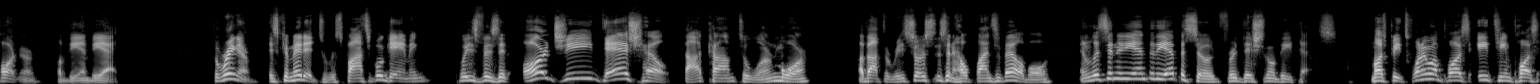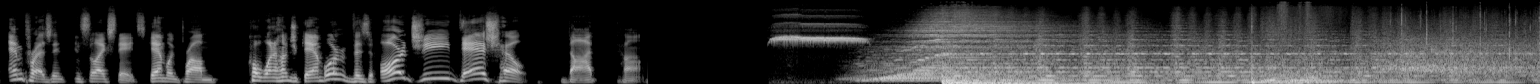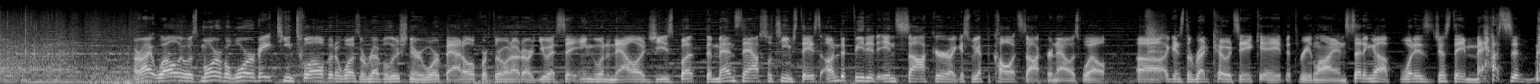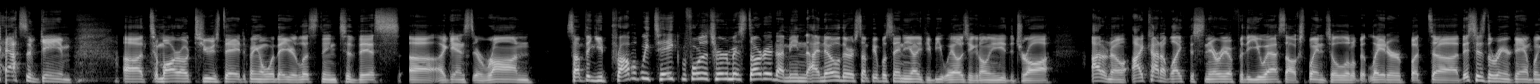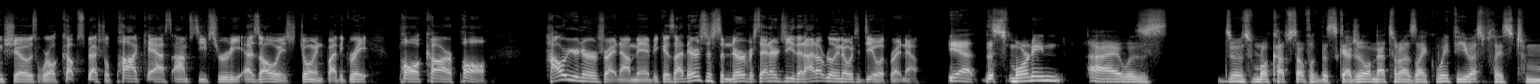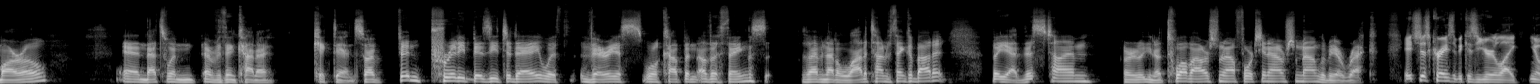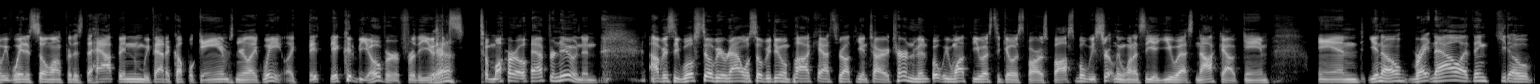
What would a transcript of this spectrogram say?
partner of the NBA. The Ringer is committed to responsible gaming. Please visit rg-help.com to learn more about the resources and helplines available and listen to the end of the episode for additional details. Must be 21 plus, 18 plus, and present in select states. Gambling problem? Call 100 Gambler. Visit rg-help.com. All right, well, it was more of a war of 1812 than it was a Revolutionary War battle if we're throwing out our USA England analogies. But the men's national team stays undefeated in soccer. I guess we have to call it soccer now as well. Uh, against the Redcoats, aka the Three Lions, setting up what is just a massive, massive game uh, tomorrow, Tuesday, depending on what day you're listening to this, uh, against Iran. Something you'd probably take before the tournament started. I mean, I know there are some people saying, you know, if you beat Wales, you can only need the draw. I don't know. I kind of like the scenario for the U.S. I'll explain it to a little bit later. But uh, this is the Ringer Gambling Show's World Cup special podcast. I'm Steve Ceruti, as always, joined by the great Paul Carr. Paul, how are your nerves right now, man? Because I, there's just some nervous energy that I don't really know what to deal with right now. Yeah, this morning I was doing some World Cup stuff, at the schedule, and that's when I was like, wait, the U.S. plays tomorrow, and that's when everything kind of kicked in. So I've been pretty busy today with various World Cup and other things. I haven't had a lot of time to think about it. But yeah, this time or you know 12 hours from now 14 hours from now i'm gonna be a wreck. It's just crazy because you're like you know we've waited so long for this to happen. We've had a couple games and you're like wait like it, it could be over for the us yeah. tomorrow afternoon. And obviously we'll still be around. We'll still be doing podcasts throughout the entire tournament but we want the us to go as far as possible. We certainly want to see a us knockout game. And you know right now i think you know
